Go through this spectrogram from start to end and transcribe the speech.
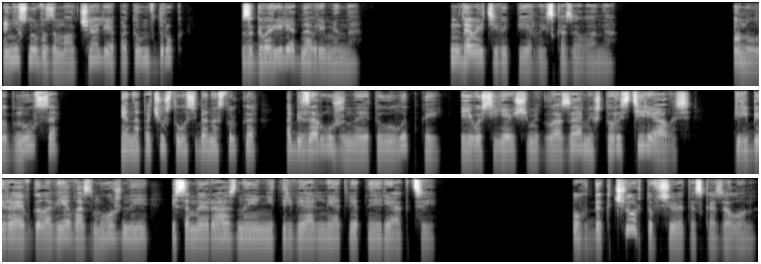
Они снова замолчали, а потом вдруг заговорили одновременно. «Давайте вы первый», — сказала она. Он улыбнулся, и она почувствовала себя настолько обезоруженной этой улыбкой и его сияющими глазами, что растерялась, перебирая в голове возможные и самые разные нетривиальные ответные реакции. «Ох, да к черту все это», — сказал он.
